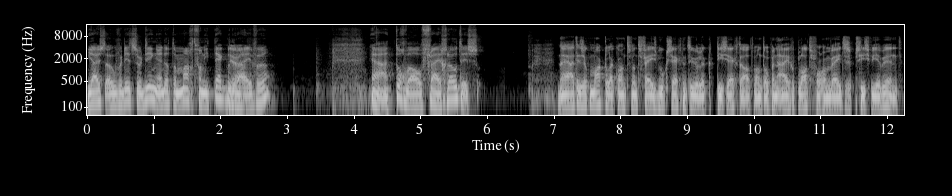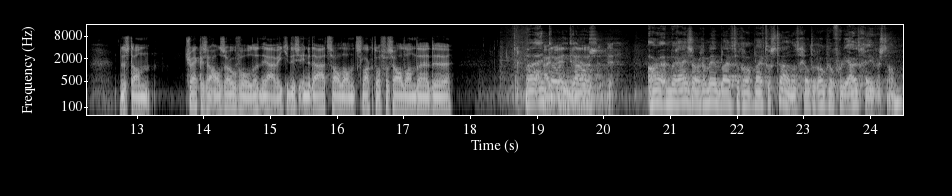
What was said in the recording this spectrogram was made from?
juist over dit soort dingen... dat de macht van die techbedrijven... ja, toch wel vrij groot is Nou ja, het is ook makkelijk, want, want Facebook zegt natuurlijk, die zegt dat, want op hun eigen platform weten ze precies wie je bent. Dus dan tracken ze al zoveel. dat- Ja, weet je, dus inderdaad zal dan het slachtoffer zal dan de. de Maar en Tony, trouwens, Marijn's argument blijft toch, blijft toch staan? Dat geldt toch ook wel voor die uitgevers dan?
